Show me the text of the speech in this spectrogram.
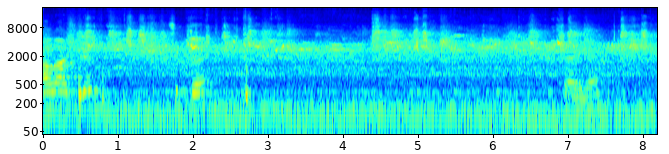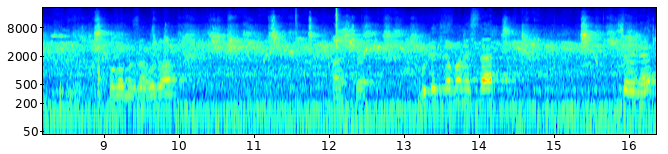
Allah'a şükür çıktı. Şöyle. Babamız da burada. Açtı. Buradaki japonesler şöyle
